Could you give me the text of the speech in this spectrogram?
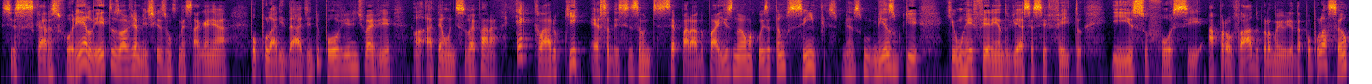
Se esses caras forem eleitos, obviamente que eles vão começar a ganhar popularidade entre o povo e a gente vai ver até onde isso vai parar. É claro que essa decisão de se separar do país não é uma coisa tão simples, mesmo, mesmo que, que um referendo viesse a ser feito e isso fosse aprovado pela maioria da população,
